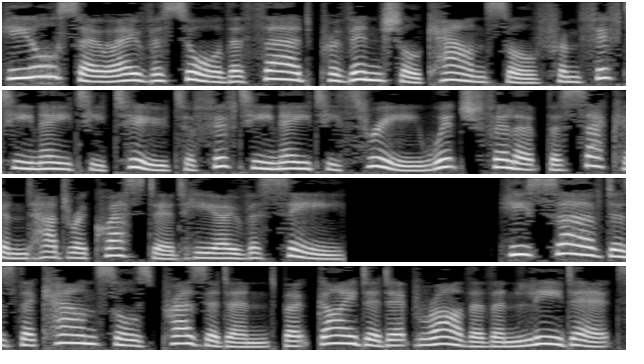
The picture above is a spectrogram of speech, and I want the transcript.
He also oversaw the Third Provincial Council from 1582 to 1583 which Philip II had requested he oversee. He served as the council's president but guided it rather than lead it.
